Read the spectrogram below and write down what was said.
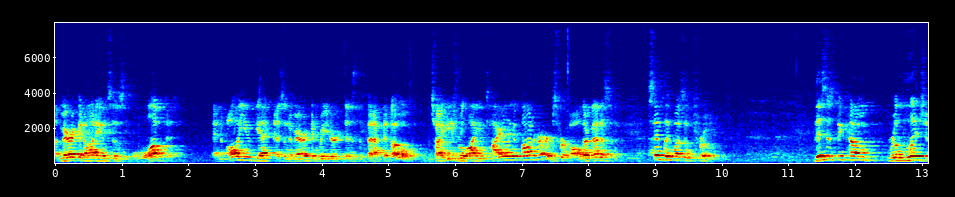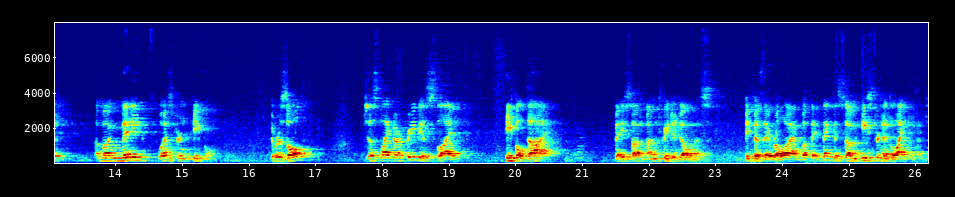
American audiences loved it. And all you get as an American reader is the fact that, oh, Chinese rely entirely upon herbs for all their medicine. Simply wasn't true. This has become religion among many Western people. The result, just like our previous slide, people die based on untreated illness because they rely on what they think is some Eastern enlightenment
